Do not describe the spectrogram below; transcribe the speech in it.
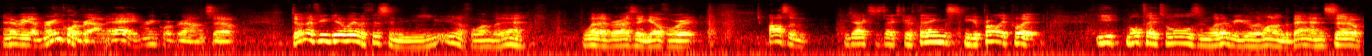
There we go. Marine Corps brown. Hey, Marine Corps brown. So, don't know if you get away with this in uniform, but eh, whatever. I say go for it. Awesome. You access to extra things. You could probably put eat multi tools and whatever you really want on the band. So,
